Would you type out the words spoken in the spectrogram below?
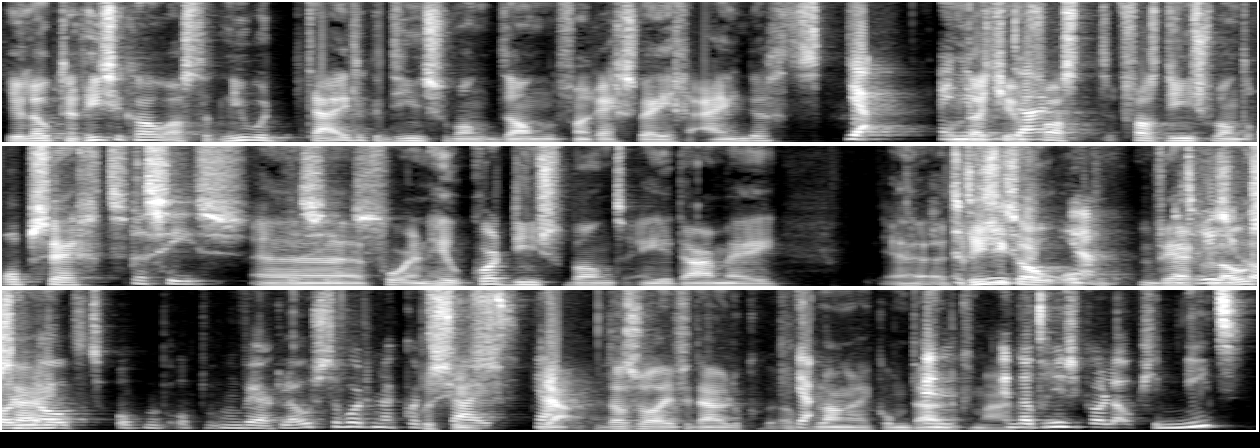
Je loopt een risico als dat nieuwe tijdelijke dienstverband dan van rechtswege eindigt. Ja. En omdat je, een vast, vast dienstverband opzegt. Precies, uh, precies. Voor een heel kort dienstverband en je daarmee uh, het, het, risico, risico op ja, werkloosheid. Het risico loopt op, op, om werkloos te worden na korte precies. tijd. Ja. ja. dat is wel even duidelijk, ja. belangrijk om duidelijk en, te maken. En dat risico loop je niet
